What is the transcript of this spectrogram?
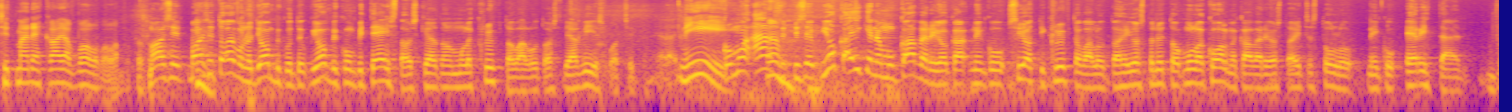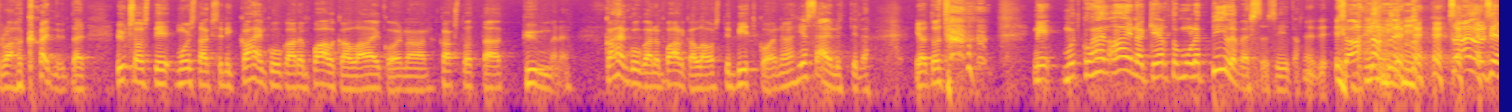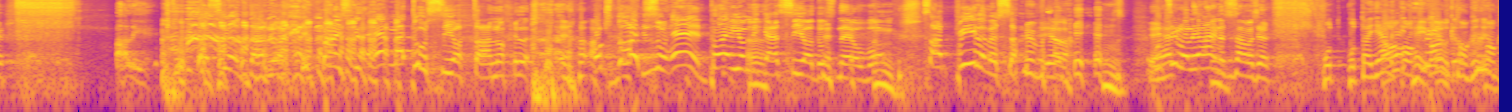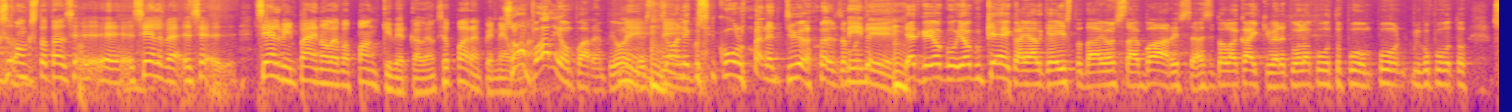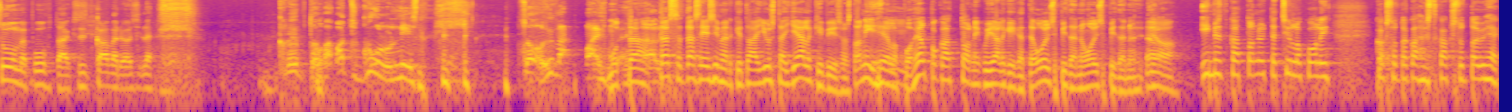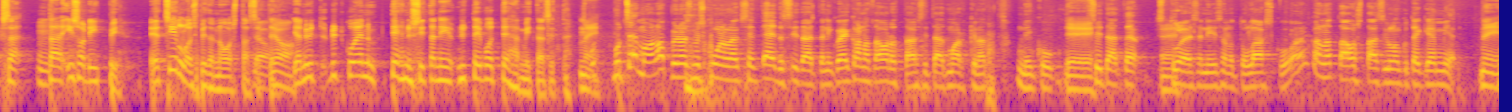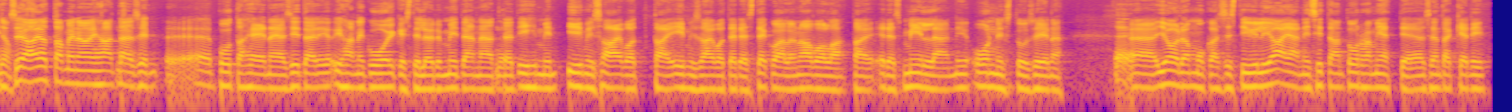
sitten mä en ehkä aja Volvolla. Mutta... Mä olisin, mä olisin toivonut, että jompikumpi, jompikumpi teistä olisi kertonut mulle kryptovaluutoista vielä viisi vuotta sitten. Niin. Kun mua ärsytti se, joka ikinen mun kaveri, joka niin kuin, sijoitti kryptovaluuttoihin, josta nyt on, mulla on kolme kaveri, josta on itse asiassa tullut niin kuin, erittäin raakaita nyt. Yksi osti muistaakseni kahden kuukauden palkalla aikoinaan 2010 kahden kuukauden palkalla osti bitcoineja ja säilytti ne. Ja tota, niin, mutta kun hän aina kertoi mulle pilvessä siitä. Se aina oli, se aina oli siellä, Ali, mitä sijoittaa noille? en mä tuu sijoittaa noille. Onks toi sun? En, toi ei oo mikään sijoitusneuvo. Sä oot pilvessä hyvä mies. Mut silloin oli aina se sama siellä. Mut, mutta jälki... On, hei, onks, onks, onks, onks tota se, selvä, se, selvin päin oleva pankkivirkalle, onko se parempi neuvona? Se on paljon parempi oikeesti. Niin, se niin. on niinku se kuuluu hänen työhönsä. Niin, mutta, niin. Tiedätkö, joku, joku keikan jälkeen istutaan jossain baarissa ja sitten ollaan kaikki vedetty, ollaan puhuttu, puun, puun, niin puhuttu suume puhtaaksi. Sitten kaveri on silleen, krypto, ootko kuullut niistä? Se on hyvä vaihtoehto. Mutta tässä, tässä esimerkki tämä just tämän jälkiviisasta. On niin helppo. Mm. Helppo katsoa niin kuin jälkikäteen, olisi pitänyt, olisi pitänyt. Joo. Ihmiset katsoo nyt, että silloin kun oli 2008-2009 mm. tämä iso dippi, et silloin olisi pitänyt ostaa Joo. sitten. Joo. Ja nyt, nyt kun en tehnyt sitä, niin nyt ei voi tehdä mitään sitten. Niin. Mutta mut sen mä oon oppinut esimerkiksi kuunnellakseni teitä sitä, että niinku ei kannata odottaa sitä, että markkinat, niinku, sitä, että ei. tulee se niin sanottu lasku, vaan kannattaa ostaa silloin, kun tekee mieli. Niin, Joo. se ajottaminen on ihan täysin äh, puuta heinä ja siitä ei ihan niinku oikeasti löydy mitään näyttöä, niin. että ihmi, ihmisaivot tai ihmisaivot edes tekoälyn avulla tai edes millään, niin onnistuu siinä ää, johdonmukaisesti yli ajan, niin sitä on turha miettiä ja sen takia niin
